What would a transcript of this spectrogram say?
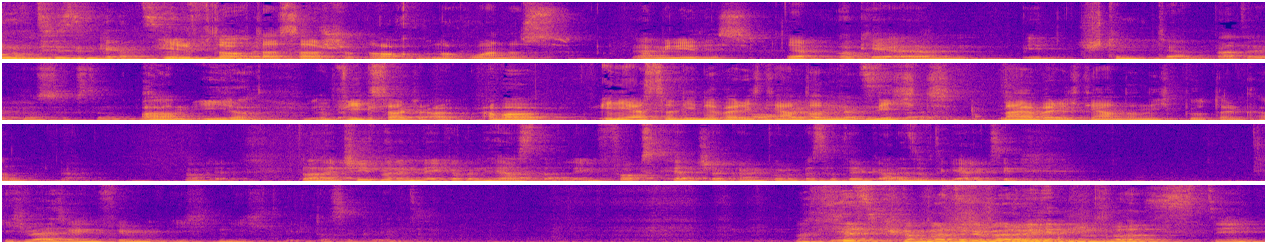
und diesen ganzen. Hilft auch, dass er auch noch woanders Ja. nominiert ist. Okay, ähm, Stimmt, ja. Patrick, was sagst du? Ähm, Ida. Wie gesagt, äh, aber in erster Linie, weil ich Auch die anderen nicht, naja, weil ich die anderen nicht beurteilen kann. Okay. Dann Achievement in Make-up and Hairstyling, Foxcatcher, Grand Budapest Hotel, Guardians of the Galaxy. Ich weiß, welchen Film ich nicht will, dass er gewinnt. Und jetzt können wir drüber reden, was die.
